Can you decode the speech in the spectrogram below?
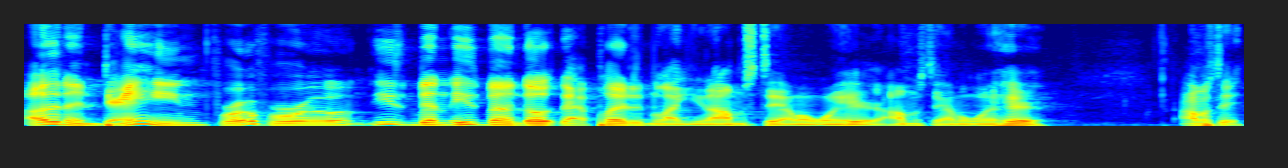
other than Dame, for real, for real, he's been he's been that player that's been like, you know, I'm gonna stay, I'm gonna win here, I'm gonna stay, I'm gonna win here. I'm gonna say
